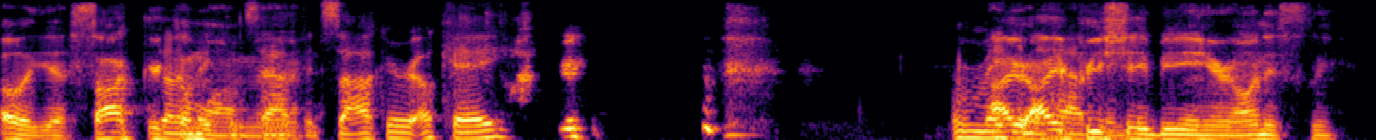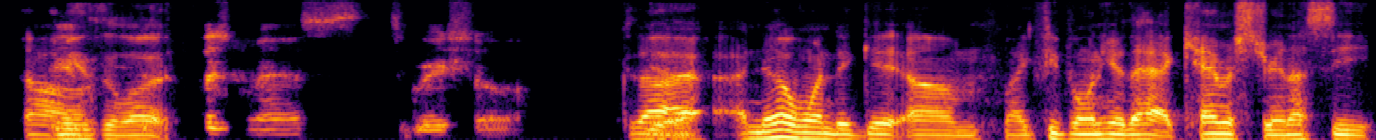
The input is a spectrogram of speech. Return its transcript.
oh yeah, soccer. Come on, man. Happen. Soccer, okay. I, I appreciate being here. Honestly, oh, it means a lot. Pleasure, man. It's, it's a great show. Because yeah. I, I knew I wanted to get um like people in here that had chemistry, and I see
